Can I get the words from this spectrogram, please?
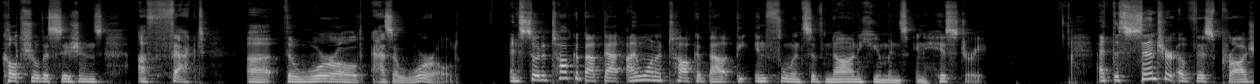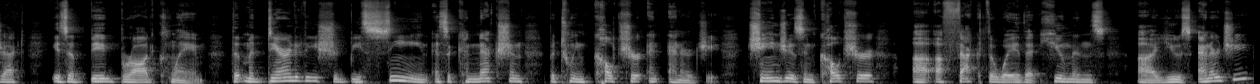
cultural decisions affect uh, the world as a world. And so, to talk about that, I want to talk about the influence of non humans in history. At the center of this project is a big, broad claim that modernity should be seen as a connection between culture and energy. Changes in culture uh, affect the way that humans uh, use energy,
